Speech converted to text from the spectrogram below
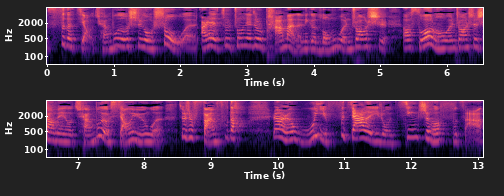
四个角全部都是用兽纹，而且就中间就是爬满了那个龙纹装饰。然后所有龙纹装饰上面有全部有祥云纹，就是繁复到。让人无以复加的一种精致和复杂。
